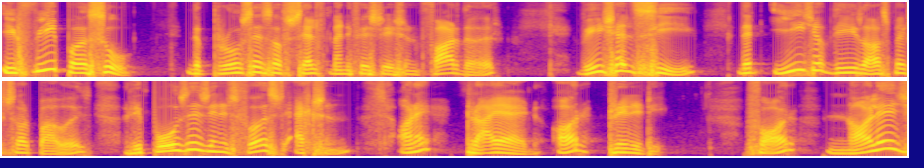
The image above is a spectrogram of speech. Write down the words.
If we pursue the process of self manifestation farther, we shall see that each of these aspects or powers reposes in its first action on a triad or trinity. For knowledge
